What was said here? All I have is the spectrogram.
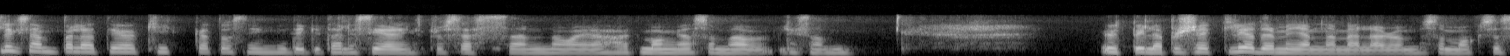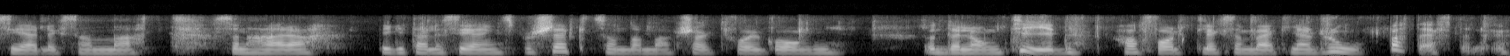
till exempel att det har kickat oss in i digitaliseringsprocessen och jag har hört många som har liksom utbildat projektledare med jämna mellanrum som också ser liksom att sådana här digitaliseringsprojekt som de har försökt få igång under lång tid har folk liksom verkligen ropat efter nu.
